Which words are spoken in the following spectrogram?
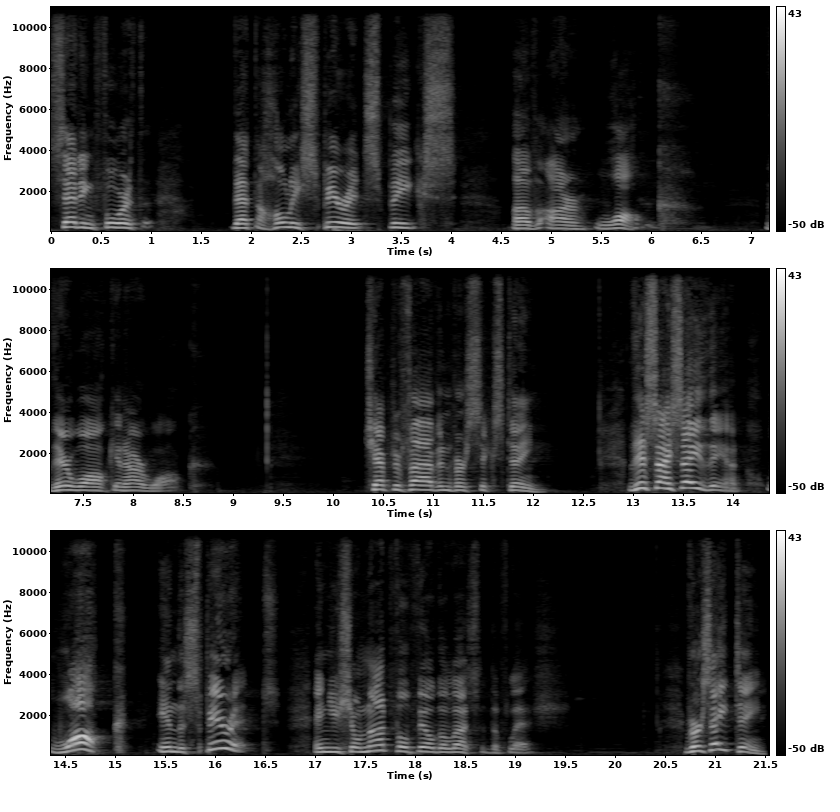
setting forth that the Holy Spirit speaks of our walk, their walk and our walk. Chapter 5 and verse 16. This I say then walk in the Spirit, and you shall not fulfill the lust of the flesh. Verse 18,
